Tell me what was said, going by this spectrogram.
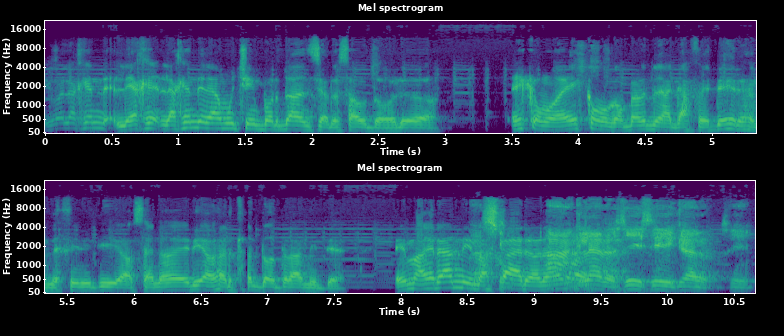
Igual la gente, la, gen- la gente le da mucha importancia a los autos, boludo. Es como, es como comprarte una cafetera, en definitiva. O sea, no debería haber tanto trámite. Es más grande y más caro, ¿no? Ah, claro, sí, sí, claro, sí.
